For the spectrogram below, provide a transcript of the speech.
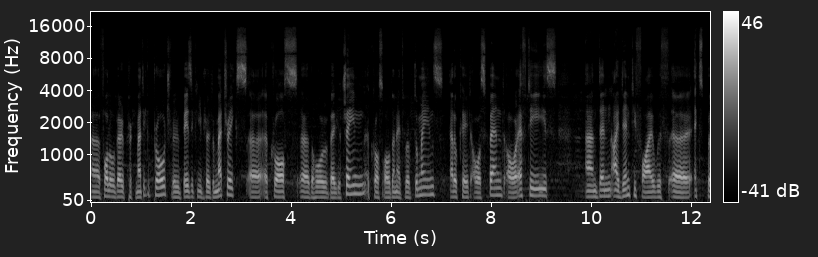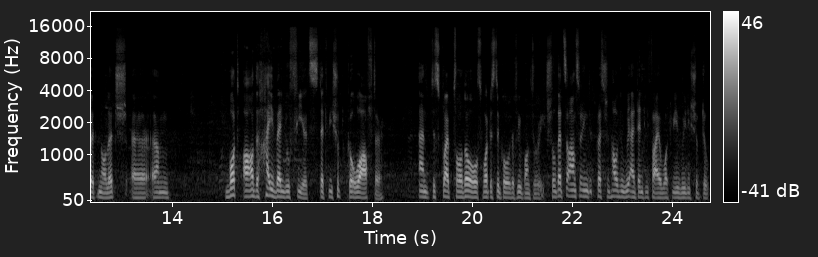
uh, follow a very pragmatic approach we basically build matrix uh, across the whole value chain, across all the network domains, allocate our spend, our FTEs, and then identify with expert knowledge um, what are the high value fields that we should go after and describe for those what is the goal that we want to reach. So that's answering the question how do we identify what we really should do?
